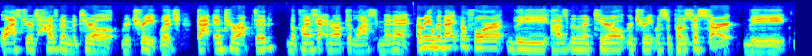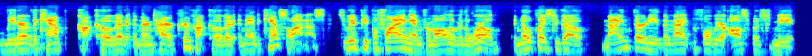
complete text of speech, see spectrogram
last year's husband material retreat, which got interrupted. The plans got interrupted last minute. I mean, the night before the husband material retreat was supposed to start, the leader of the camp caught COVID and their entire crew caught COVID and they had to cancel on us. So we had people flying in from all over the world and no place to go. 9:30 the night before we were all supposed to meet.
